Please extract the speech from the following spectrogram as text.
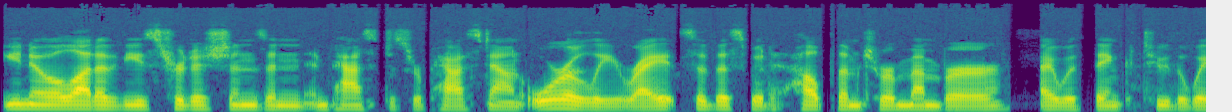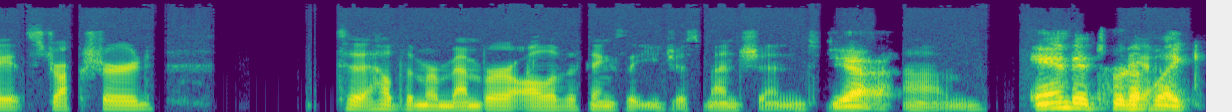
you know, a lot of these traditions and, and passages were passed down orally, right? So this would help them to remember, I would think, to the way it's structured to help them remember all of the things that you just mentioned. Yeah. Um, and it sort of yeah. like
